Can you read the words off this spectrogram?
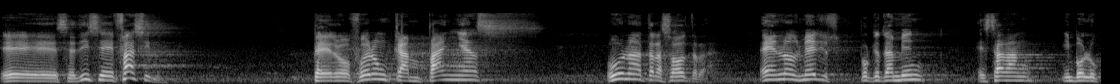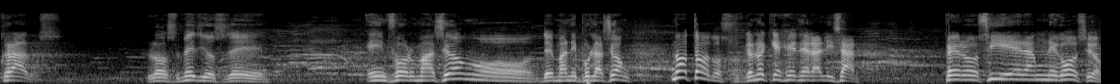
eh, se dice fácil, pero fueron campañas una tras otra en los medios, porque también estaban involucrados los medios de información o de manipulación. No todos, porque no hay que generalizar, pero sí era un negocio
